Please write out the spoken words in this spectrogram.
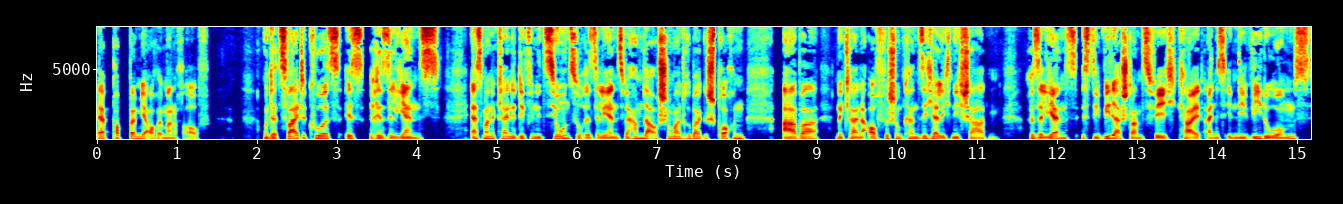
Er poppt bei mir auch immer noch auf. Und der zweite Kurs ist Resilienz. Erstmal eine kleine Definition zu Resilienz. Wir haben da auch schon mal drüber gesprochen, aber eine kleine Auffrischung kann sicherlich nicht schaden. Resilienz ist die Widerstandsfähigkeit eines Individuums,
